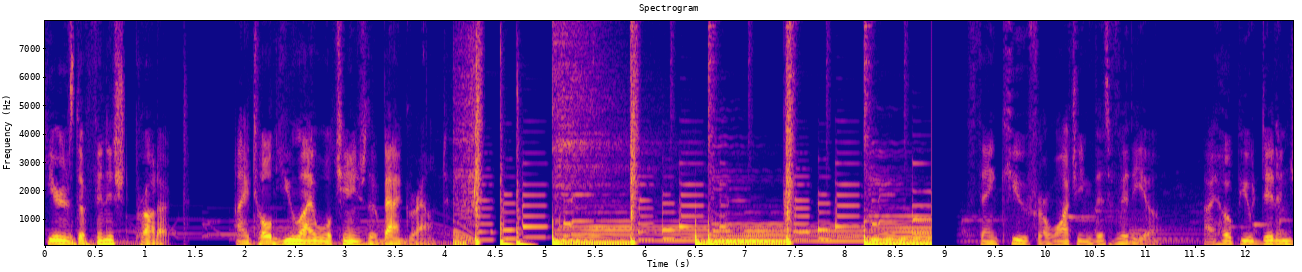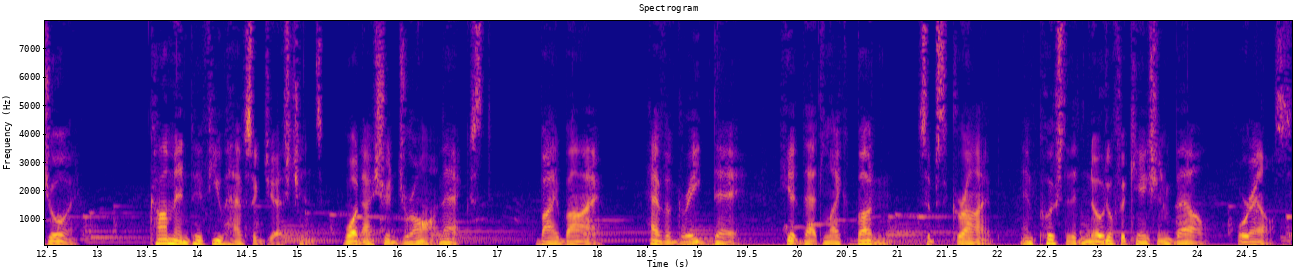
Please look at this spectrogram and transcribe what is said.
Here's the finished product. I told you I will change the background. Thank you for watching this video. I hope you did enjoy. Comment if you have suggestions, what I should draw next. Bye bye. Have a great day. Hit that like button, subscribe, and push that notification bell, or else.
